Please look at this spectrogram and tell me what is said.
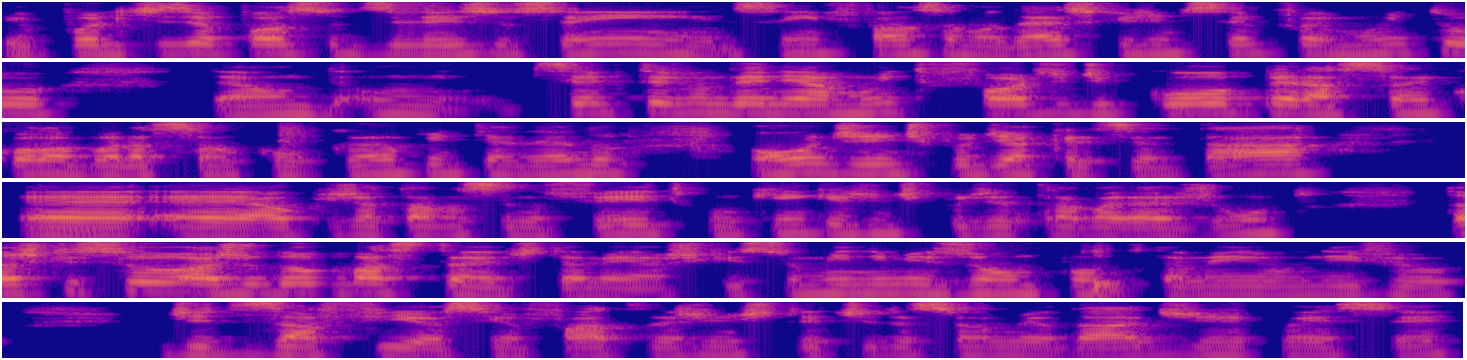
E o Politize, eu posso dizer isso sem, sem falsa modéstia, que a gente sempre foi muito, é um, um, sempre teve um DNA muito forte de cooperação e colaboração com o campo, entendendo onde a gente podia acrescentar, é, é, ao que já estava sendo feito, com quem que a gente podia trabalhar junto. Então acho que isso ajudou bastante também. Acho que isso minimizou um pouco também o nível de desafio, assim, o fato da gente ter tido essa humildade de reconhecer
